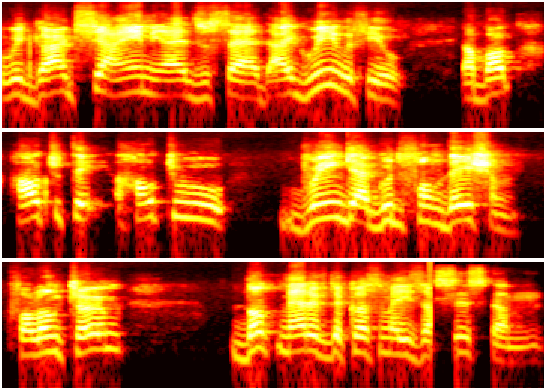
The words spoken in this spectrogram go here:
regard CRM as you said. I agree with you about how to take how to bring a good foundation for long term. Don't matter if the customer is a system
